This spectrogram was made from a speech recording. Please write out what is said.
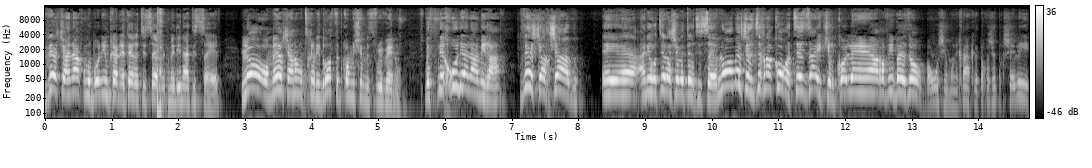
זה שאנחנו בונים כאן את ארץ ישראל ואת מדינת ישראל, לא אומר שאנחנו צריכים לדרוס את כל מי שמסביבנו. וסלחו לי על האמירה, זה שעכשיו אה, אני רוצה לשבת ארץ ישראל, לא אומר שאני צריך לעקור עצי זית של כל אה, ערבי באזור. ברור שאם הוא נכנס לתוך השטח שלי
